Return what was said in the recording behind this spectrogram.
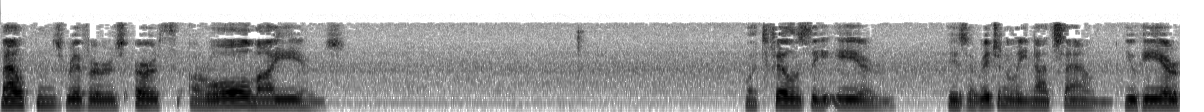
mountains, rivers, earth are all my ears. What fills the ear is originally not sound. You hear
